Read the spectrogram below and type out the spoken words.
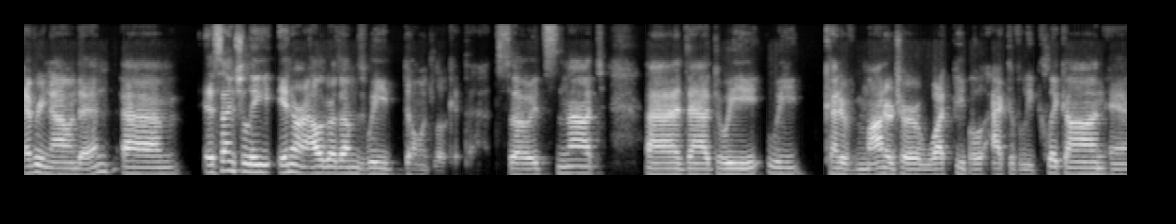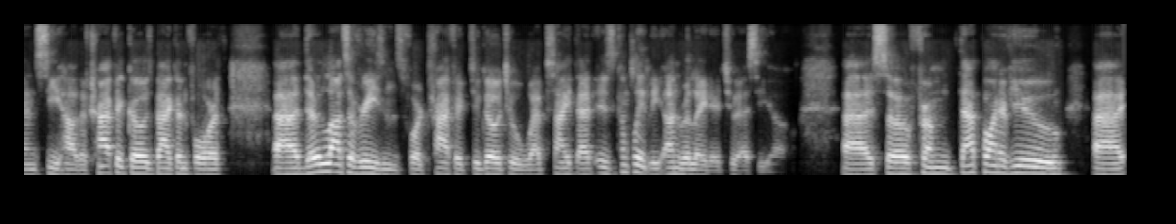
every now and then. Um, essentially, in our algorithms, we don't look at that. So it's not uh, that we, we kind of monitor what people actively click on and see how the traffic goes back and forth. Uh, there are lots of reasons for traffic to go to a website that is completely unrelated to SEO. Uh, so from that point of view, uh,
